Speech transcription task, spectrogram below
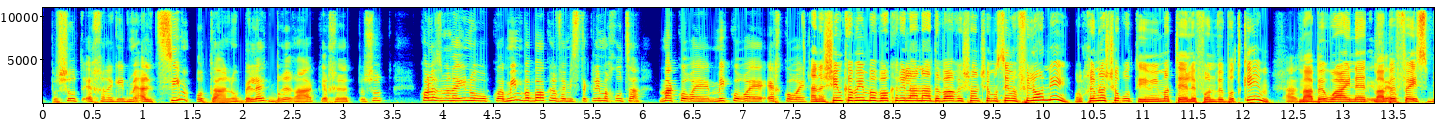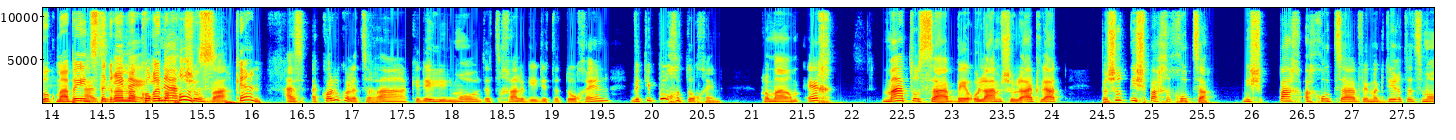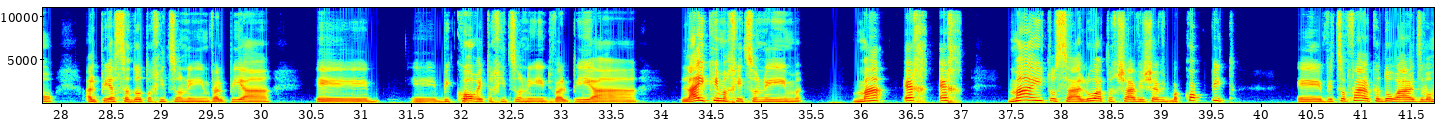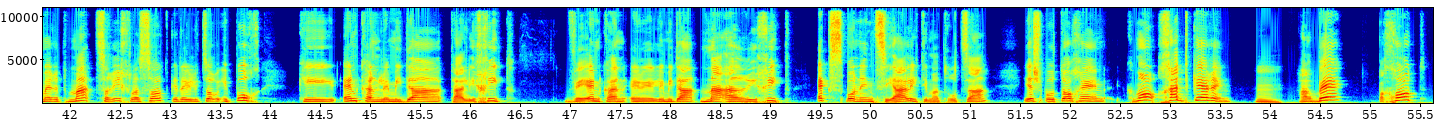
פשוט, איך נגיד, מאלצים אותנו בלית ברירה, כי אחרת פשוט כל הזמן היינו קמים בבוקר ומסתכלים החוצה, מה קורה, מי קורה, איך קורה. אנשים קמים בבוקר, אילנה, הדבר הראשון שהם עושים, אפילו אני, הולכים לשירותים עם הטלפון ובודקים. אז, מה בוויינט, מה בפייסבוק, מה באינסטגרם, הנה, מה קורה הנה בחוץ. הנה התשובה. כן. אז קודם כל, צריכה, כדי ללמוד, את צריכה להגיד את התוכן וטיפוך התוכן. כלומר, איך, מה את עושה בעולם שהוא לאט לאט פשוט נשפך החוצה. נשפך החוצה ומגדיר את עצמו על פי השדות החיצוניים ועל פי הביקורת אה, החיצונית ועל פי הלייקים החיצוניים. מה, איך, איך, מה היית עושה? לו את עכשיו יושבת בקוקפיט אה, וצופה על כדור הארץ ואומרת מה צריך לעשות כדי ליצור היפוך, כי אין כאן למידה תהליכית ואין כאן אה, למידה מעריכית, אקספוננציאלית אם את רוצה. יש פה תוכן כמו חד קרן. Mm. הרבה פחות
